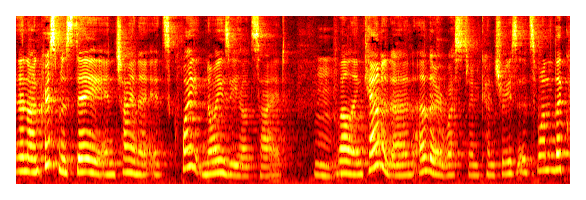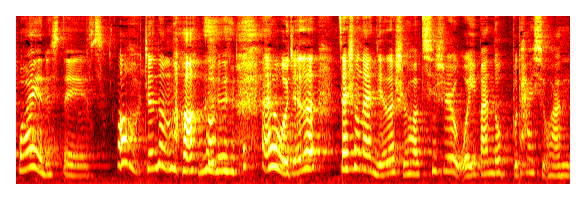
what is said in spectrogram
And on Christmas Day in China, it's quite noisy outside. Well, in Canada and other Western countries, it's one of the quietest days. 哦，真的吗？哎，我觉得在圣诞节的时候，其实我一般都不太喜欢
